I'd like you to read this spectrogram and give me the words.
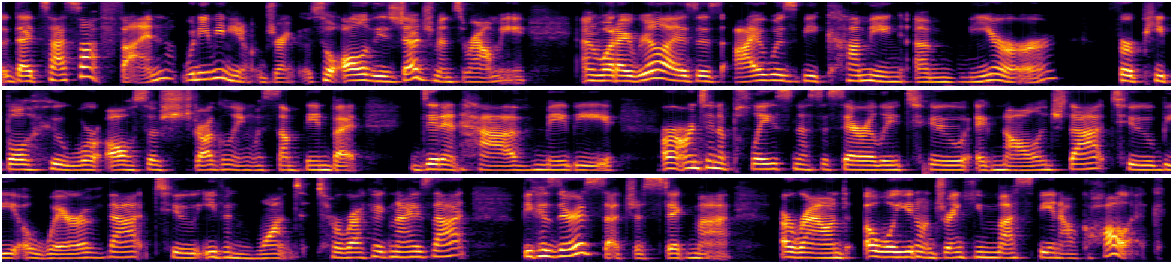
that's that's not fun. What do you mean you don't drink? So all of these judgments around me and what i realized is i was becoming a mirror for people who were also struggling with something but didn't have maybe or aren't in a place necessarily to acknowledge that, to be aware of that, to even want to recognize that, because there is such a stigma around, oh, well, you don't drink, you must be an alcoholic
